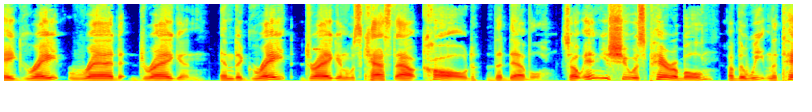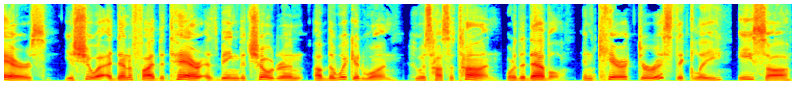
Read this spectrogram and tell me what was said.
a great red dragon. And the great dragon was cast out, called the devil. So in Yeshua's parable of the wheat and the tares, Yeshua identified the tare as being the children of the wicked one, who is Hasatan, or the devil. And characteristically, Esau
